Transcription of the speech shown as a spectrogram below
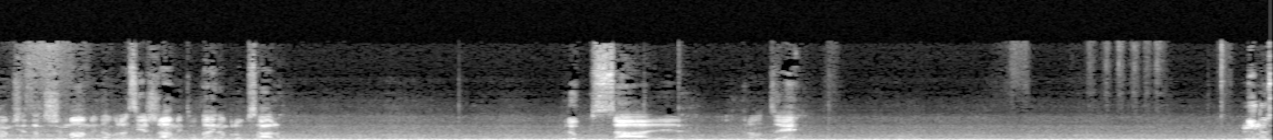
tam się zatrzymamy, dobra, zjeżdżamy tutaj na Bruxal Luxal, drodzy. Minus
